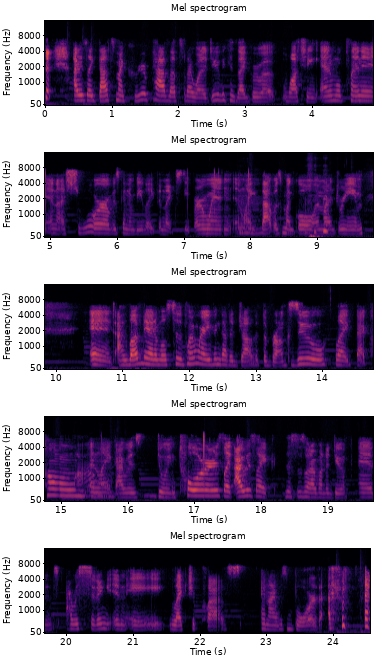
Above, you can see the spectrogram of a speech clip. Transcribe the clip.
I was like, that's my career path. That's what I want to do because I grew up watching Animal Planet and I swore I was going to be like the next Steve Irwin. And like, Mhm. that was my goal and my dream. And I loved animals to the point where I even got a job at the Bronx Zoo, like back home. And like, I was doing tours. Like, I was like, this is what I want to do. And I was sitting in a lecture class and I was bored out of my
